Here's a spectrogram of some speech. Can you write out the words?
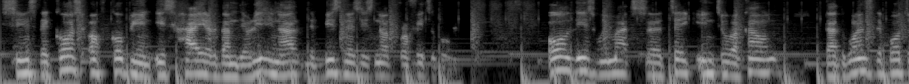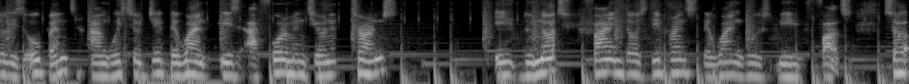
Since the cost of copying is higher than the original, the business is not profitable. All this we must uh, take into account that once the bottle is opened and we suggest the wine is aforementioned turns, if do not find those difference, the wine will be false. So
